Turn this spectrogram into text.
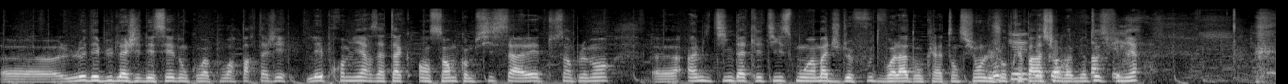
le début de la GDC. Donc on va pouvoir partager les premières attaques ensemble, comme si ça allait être tout simplement un meeting d'athlétisme ou un match de foot. Voilà, donc attention, le jour de préparation va bientôt se finir.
